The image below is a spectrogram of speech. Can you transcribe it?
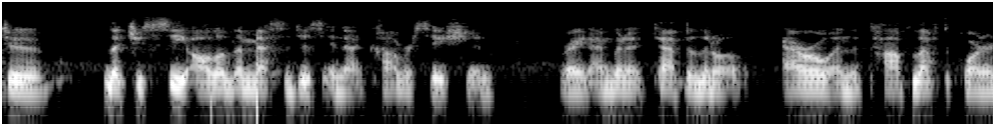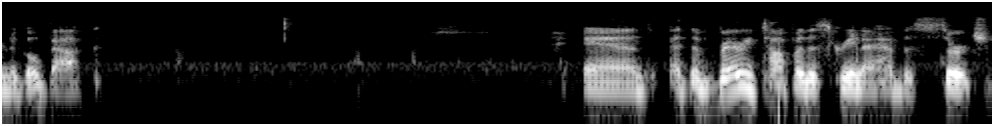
to let you see all of the messages in that conversation, right? I'm going to tap the little arrow in the top left corner to go back. And at the very top of the screen, I have the search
